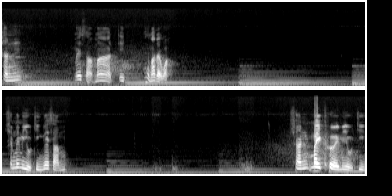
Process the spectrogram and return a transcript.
ฉันไม่สามารถที่ไม่สามารถอะไรวะ ฉันไม่มีอยู่จริงด้วยซ้ำ ฉันไม่เคยมีอยู่จริง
